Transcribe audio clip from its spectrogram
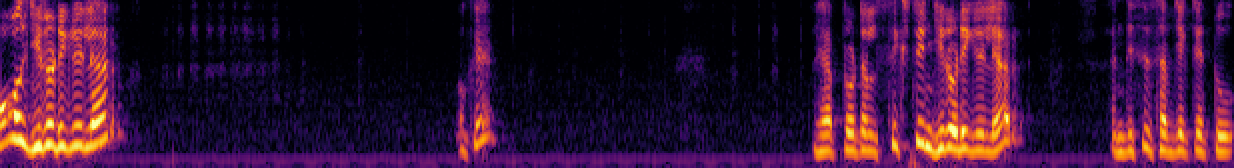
all 0 degree layer okay. we have total 16 0 degree layer and this is subjected to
